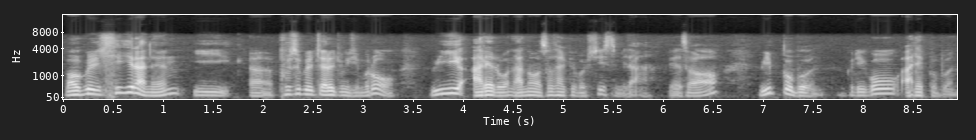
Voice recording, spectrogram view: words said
먹을 식이라는 이 어, 부수 글자를 중심으로 위 아래로 나누어서 살펴볼 수 있습니다. 그래서 윗부분 그리고 아랫부분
